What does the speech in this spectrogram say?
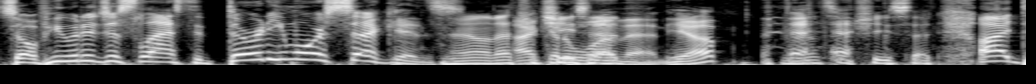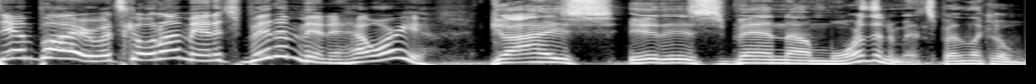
So if he would have just lasted 30 more seconds, No, that's I what could she have won said. that. Yep. That's what she said. All right, Dan Beyer, what's going on, man? It's been a minute. How are you? Guys, it has been uh, more than a minute. It's been like a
